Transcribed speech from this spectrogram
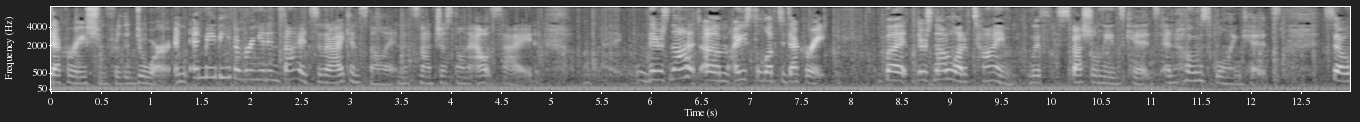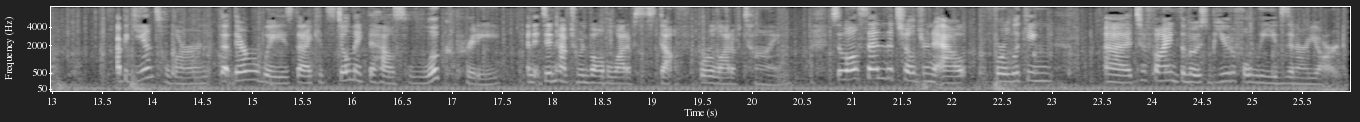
decoration for the door and, and maybe even bring it inside so that I can smell it and it's not just on the outside. There's not, um, I used to love to decorate, but there's not a lot of time with special needs kids and homeschooling kids. So I began to learn that there were ways that I could still make the house look pretty and it didn't have to involve a lot of stuff or a lot of time. So I'll send the children out for looking uh, to find the most beautiful leaves in our yard.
